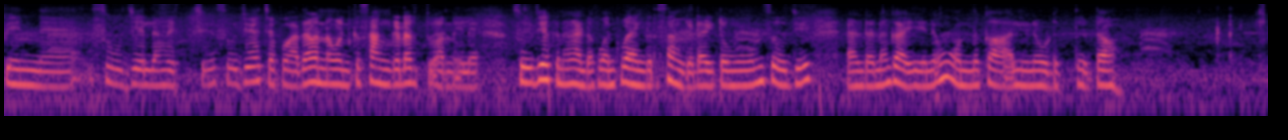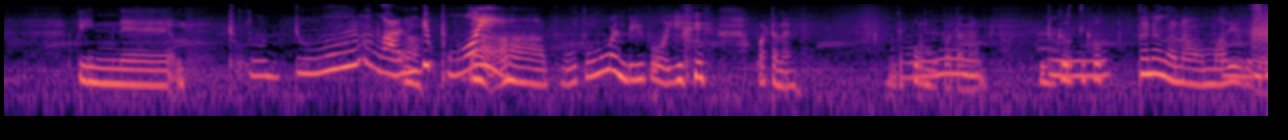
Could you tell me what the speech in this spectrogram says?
പിന്നെ സൂചിയെല്ലാം വെച്ച് സൂചി വെച്ചപ്പോൾ അതാ പറഞ്ഞ എനിക്ക് സങ്കടം എടുത്തു പറഞ്ഞില്ലേ? സൂചി വെക്കണ കണ്ടപ്പോൾ എനിക്ക് ഭയങ്കര സങ്കടമായിട്ടോ മൂന്ന് സൂചി രണ്ടെണ്ണം കയ്യിനും ഒന്ന് കാലിനും എടുത്തിട്ടോ പിന്നെ ടൂ വണ്ടി പോയി. ആ തൂ തൂ പോയി. പൊട്ടനാണ് എന്റെ കുറുമ്പി പട്ടണാണ്. ഇത് കൃത്തിക്കൊത്തനെ തന്നെ അമ്മാരി പിന്നെ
